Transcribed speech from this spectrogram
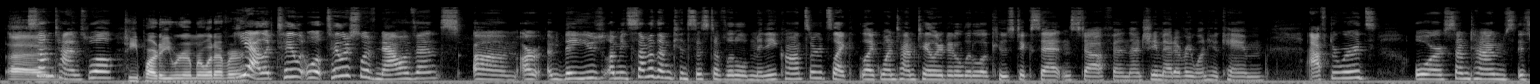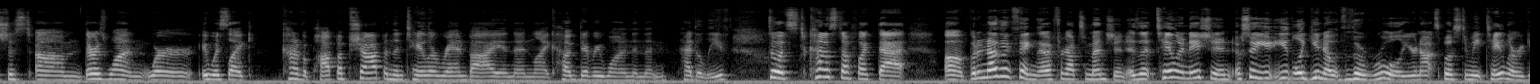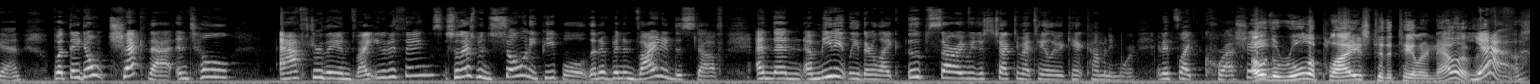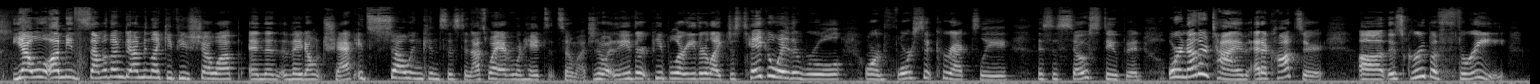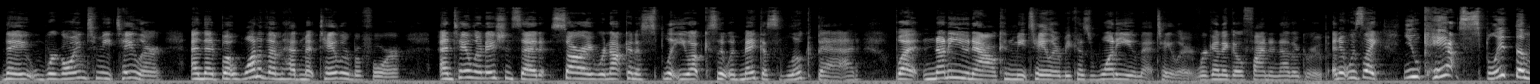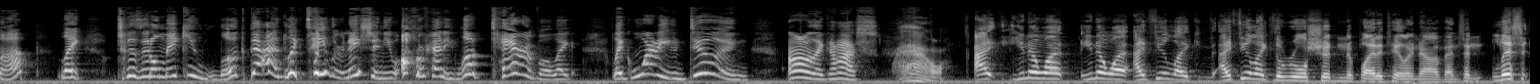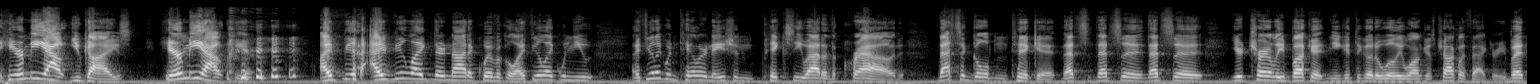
uh, Sometimes, well, tea party room or whatever? Yeah, like Taylor. Well, Taylor Swift Now events um, are they usually? I mean, some of them consist of little mini concerts. Like like one time Taylor did a little acoustic set and stuff, and then she met everyone who came afterwards. Or sometimes it's just um, there was one where it was like kind of a pop up shop, and then Taylor ran by and then like hugged everyone and then had to leave. So it's kind of stuff like that. Uh, but another thing that I forgot to mention is that Taylor Nation. So you, you like you know the rule you're not supposed to meet Taylor again, but they don't check that until after they invite you to things. So there's been so many people that have been invited to stuff and then immediately they're like, "Oops, sorry, we just checked him at Taylor, you can't come anymore." And it's like crushing. Oh, the rule applies to the Taylor Now event. Yeah. Yeah, well, I mean, some of them do. I mean, like, if you show up and then they don't check, it's so inconsistent. That's why everyone hates it so much. So either people are either like, just take away the rule or enforce it correctly. This is so stupid. Or another time at a concert, uh, this group of three, they were going to meet Taylor, and then, but one of them had met Taylor before. And Taylor Nation said, "Sorry, we're not going to split you up because it would make us look bad. But none of you now can meet Taylor because one of you met Taylor. We're going to go find another group." And it was like, "You can't split them up, like because it'll make you look bad. Like Taylor Nation, you already look terrible. Like, like what are you doing? Oh my gosh." Wow. I you know what? You know what? I feel like I feel like the rule shouldn't apply to Taylor Now events and listen hear me out you guys. Hear me out here. I feel I feel like they're not equivocal. I feel like when you I feel like when Taylor Nation picks you out of the crowd that's a golden ticket. That's that's a that's a you're Charlie Bucket and you get to go to Willy Wonka's chocolate factory. But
